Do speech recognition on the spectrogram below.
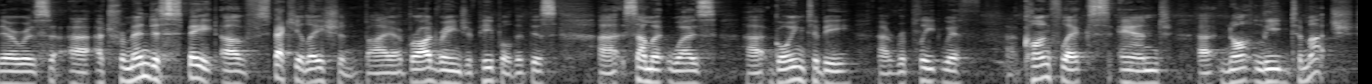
there was a, a tremendous spate of speculation by a broad range of people that this uh, summit was uh, going to be uh, replete with conflicts and uh, not lead to much.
